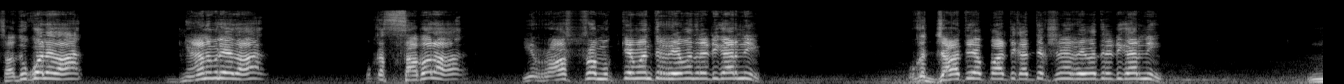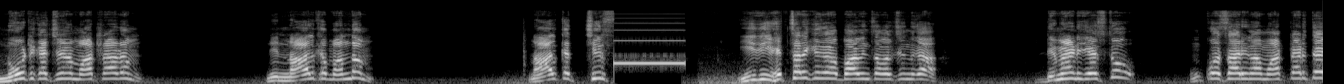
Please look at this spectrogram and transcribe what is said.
చదువుకోలేదా? జ్ఞానం లేదా? ఒక సభల ఈ రాష్ట్ర ముఖ్యమంత్రి రేవంత్ రెడ్డి గారిని ఒక జాతీయ పార్టీకి అధ్యక్షుడైన రేవంత్ రెడ్డి గారిని నోటికొచ్చిన మాట్లాడడం నీ నాలుక మందం నాలుక చిర్ ఇది హెచ్చరికగా భావించవలసిందిగా డిమాండ్ చేస్తూ ఇంకోసారి ఇలా మాట్లాడితే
